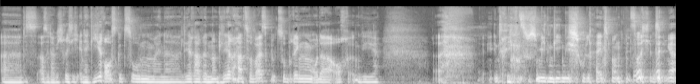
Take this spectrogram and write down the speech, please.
das, also da habe ich richtig Energie rausgezogen, meine Lehrerinnen und Lehrer zur Weißglut zu bringen oder auch irgendwie äh, Intrigen zu schmieden gegen die Schulleitung und solche Dinge.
